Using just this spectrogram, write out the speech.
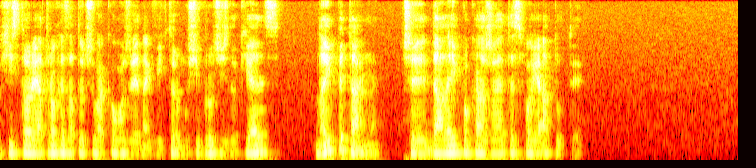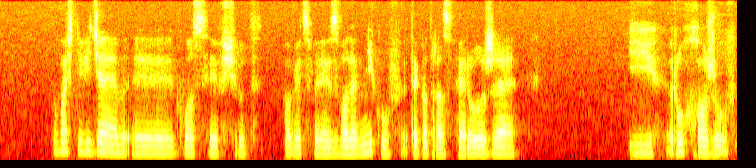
historia trochę zatoczyła koło, że jednak Wiktor musi wrócić do Kielc. No i pytanie, czy dalej pokaże te swoje atuty? Właśnie widziałem y, głosy wśród powiedzmy zwolenników tego transferu, że i Ruch Chorzów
